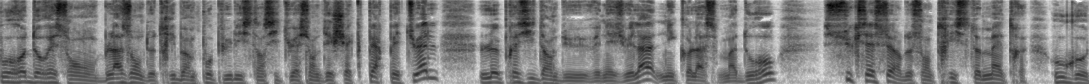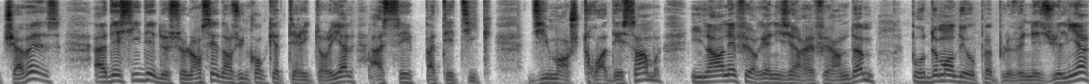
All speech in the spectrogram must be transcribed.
Pour redorer son blason de tribun populiste en situation d'échec perpétuel, le président du Venezuela, Nicolas Maduro, successeur de son triste maître Hugo Chavez, a décidé de se lancer dans une conquête territoriale assez pathétique. Dimanche 3 décembre, il a en effet organisé un référendum pour demander au peuple vénézuélien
